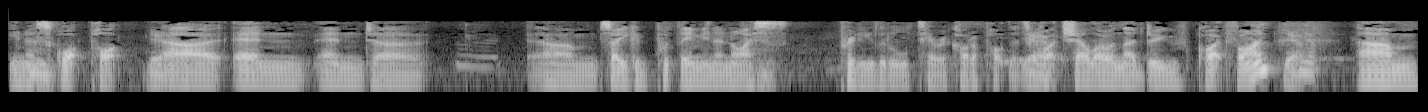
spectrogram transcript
in a squat pot. Yeah. Uh, and and uh, um, so you could put them in a nice, pretty little terracotta pot that's Yeah. quite shallow, and they do quite fine. Yeah. Yep. Um,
